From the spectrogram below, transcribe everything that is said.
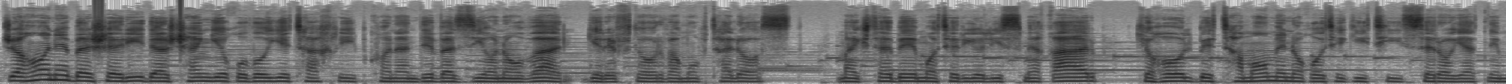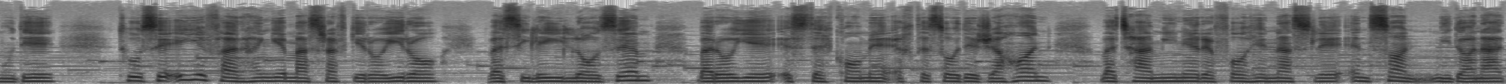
جهان بشری در چنگ قوای تخریب کننده و زیانآور گرفتار و مبتلاست. مکتب ماتریالیسم غرب که حال به تمام نقاط گیتی سرایت نموده توسعه فرهنگ مصرفگرایی را وسیله لازم برای استحکام اقتصاد جهان و تأمین رفاه نسل انسان می‌داند.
